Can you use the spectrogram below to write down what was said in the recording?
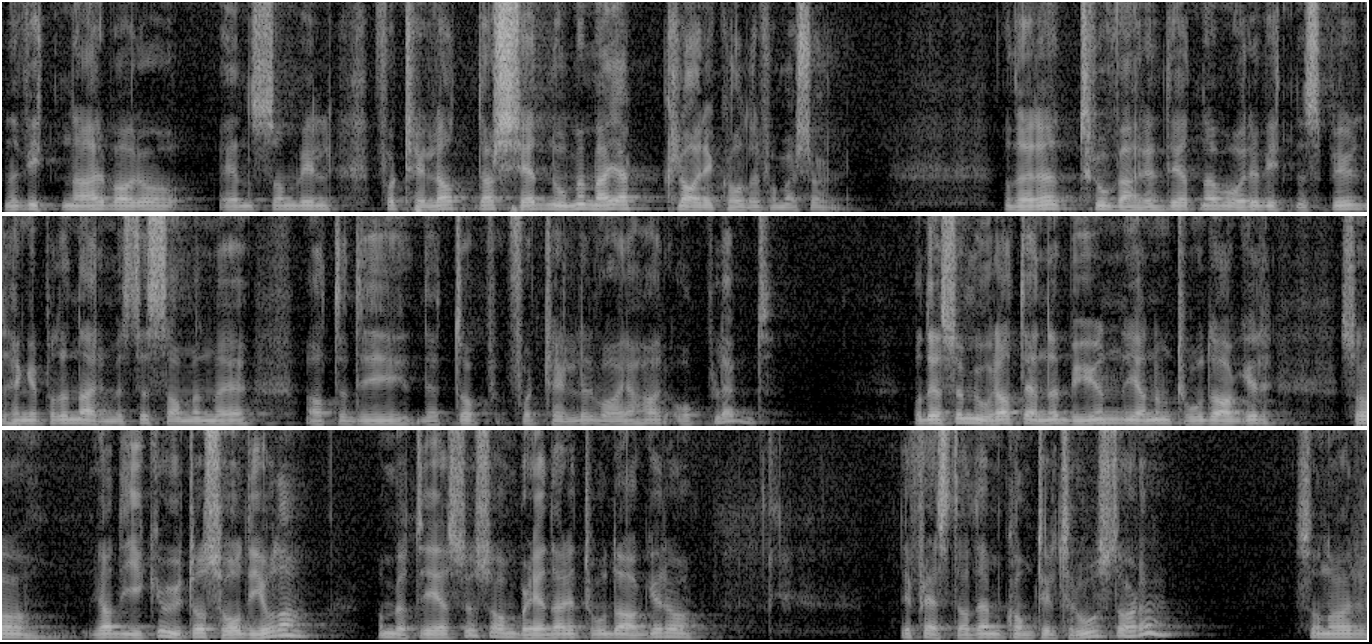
Men et vitne er bare en som vil fortelle at det har skjedd noe med meg, jeg klarer ikke å holde det for meg sjøl. Og dere, Troverdigheten av våre vitnesbyrd henger på det nærmeste sammen med at de nettopp forteller hva jeg har opplevd. Og det som gjorde at denne byen gjennom to dager så, ja, De gikk jo ut og så, de jo, da, og møtte Jesus, og han ble der i to dager. og De fleste av dem kom til tro, står det. Så når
